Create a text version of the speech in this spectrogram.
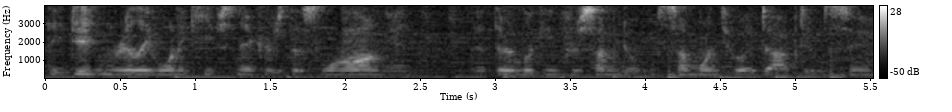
they didn't really want to keep Snickers this long and that they're looking for some someone to adopt him soon.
